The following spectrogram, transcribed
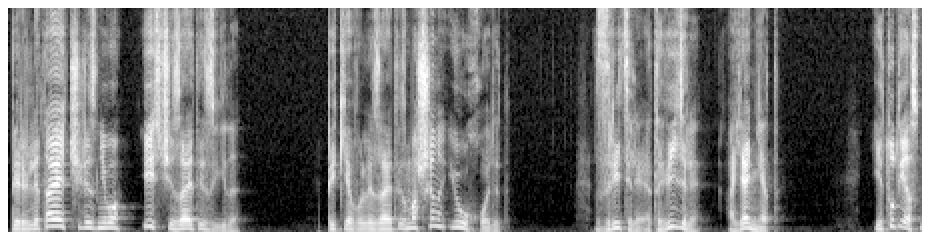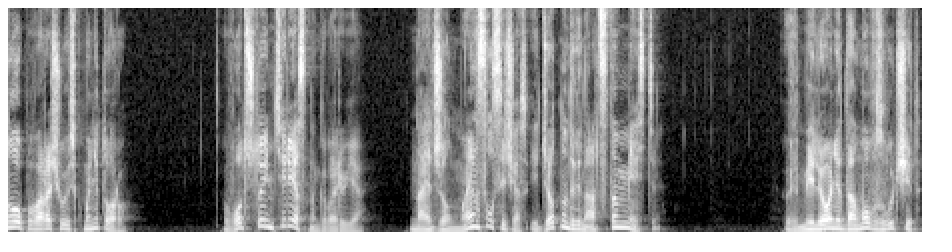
перелетает через него и исчезает из вида. Пике вылезает из машины и уходит. Зрители это видели, а я нет. И тут я снова поворачиваюсь к монитору. Вот что интересно, говорю я. Найджел Мэнсел сейчас идет на 12 месте. В миллионе домов звучит.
